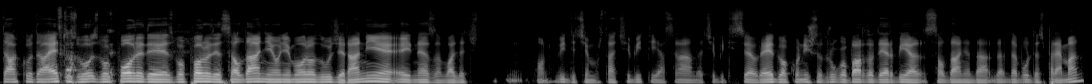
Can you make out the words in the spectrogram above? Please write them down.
Tako da, eto, zbog, zbog povrede, zbog povrede Saldanje, on je morao da uđe ranije, ej, ne znam, valjda će, on, vidjet ćemo šta će biti, ja se nadam da će biti sve u redu, ako ništa drugo, bar do derbija Saldanja da, da, da bude spreman.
